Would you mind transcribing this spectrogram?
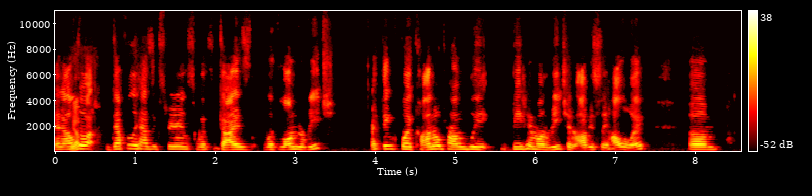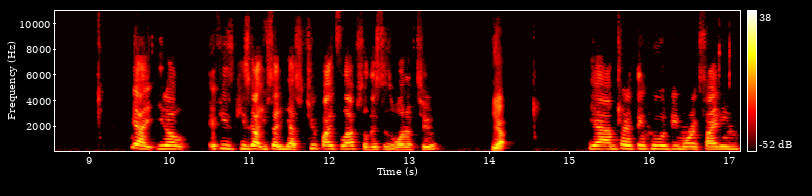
And Aldo yep. definitely has experience with guys with longer reach. I think Moicano probably beat him on reach, and obviously Holloway. Um, yeah, you know, if he's he's got you said he has two fights left, so this is one of two. Yeah. Yeah, I'm trying to think who would be more exciting.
